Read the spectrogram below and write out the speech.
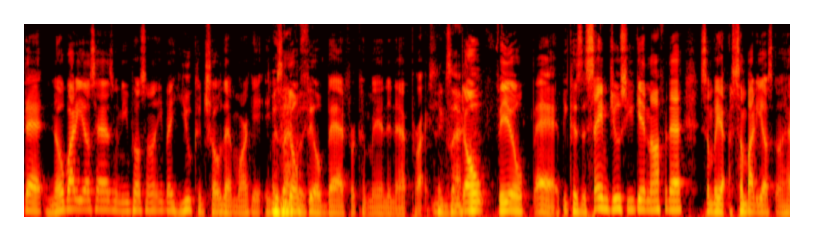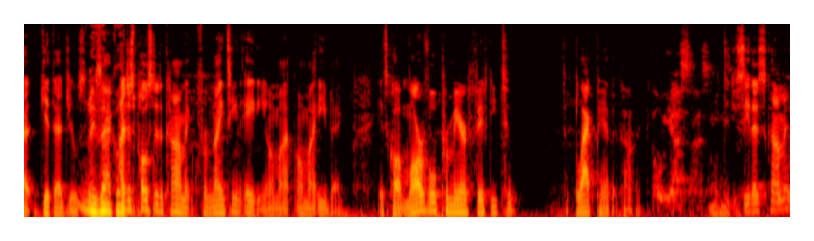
that nobody else has when you post on eBay. You control that market, and you don't feel bad for commanding that price. Exactly. Don't feel bad because the same juice you getting off of that, somebody somebody else gonna have, get that juice. exactly. I just posted a comic from 1980 on my on my eBay. It's called Marvel Premiere 52. It's a Black Panther comic. Oh yeah, I saw it. Did you see this comment?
